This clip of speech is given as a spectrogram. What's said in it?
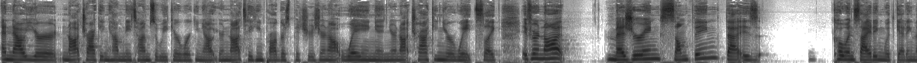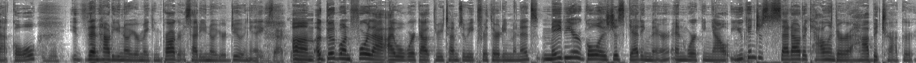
and now you're not tracking how many times a week you're working out, you're not taking progress pictures, you're not weighing in, you're not tracking your weights. Like, if you're not measuring something that is coinciding with getting that goal, then how do you know you're making progress? How do you know you're doing it? Exactly. Um, a good one for that, I will work out three times a week for 30 minutes. Maybe your goal is just getting there and working out. You can just set out a calendar, a habit tracker,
